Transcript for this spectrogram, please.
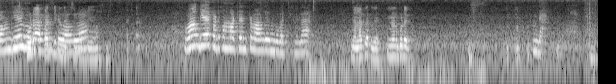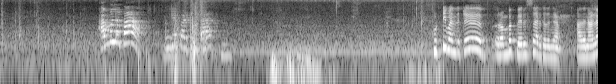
வாங்கியே குடுறா பசி வந்துருச்சு மறுபடியும். வாங்கியே கொடுக்க மாட்டேன்ட்டு வாங்குறீங்க பார்த்தீங்களா நல்லா தான் இருக்குது. இன்னொன்று கொடு. அம்மலப்பா அங்கே பார்த்தீங்களா குட்டி வந்துட்டு ரொம்ப பெருசாக இருக்குதுங்க. அதனால்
